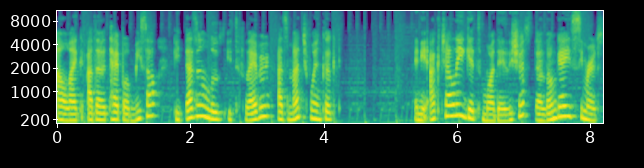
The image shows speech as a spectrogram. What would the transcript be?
Unlike other type of miso, it doesn't lose its flavor as much when cooked. And it actually gets more delicious the longer it simmers.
